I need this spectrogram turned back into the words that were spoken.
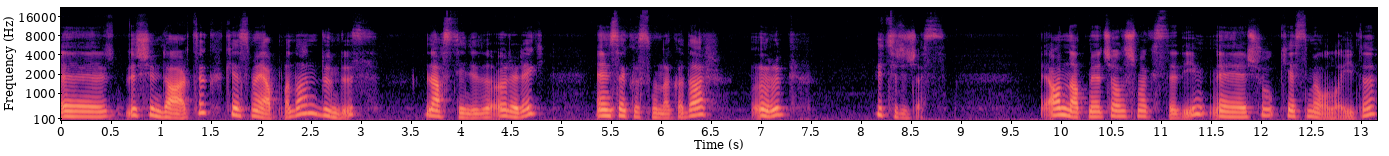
Ee, ve şimdi artık kesme yapmadan dümdüz lastiğini de örerek ense kısmına kadar örüp bitireceğiz. E, anlatmaya çalışmak istediğim e, şu kesme olayıydı.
